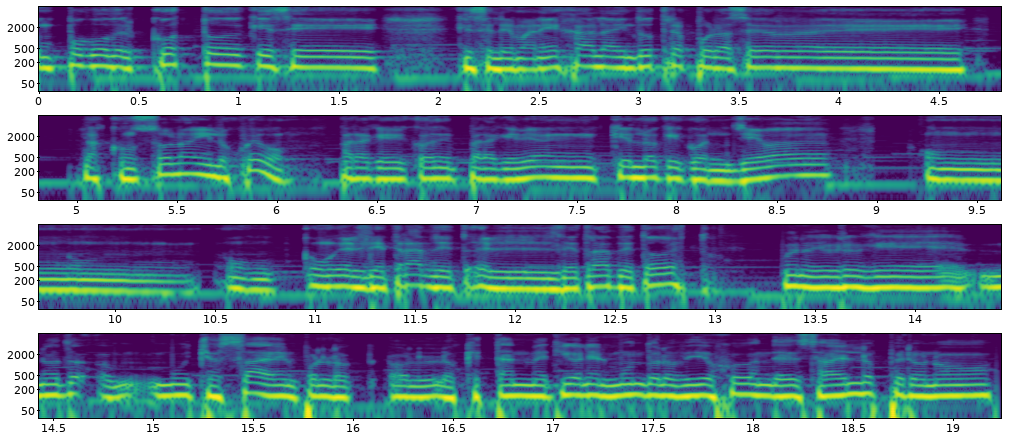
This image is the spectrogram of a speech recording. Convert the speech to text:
un poco del costo que se, que se le maneja a las industrias por hacer eh, las consolas y los juegos, para que, para que vean qué es lo que conlleva un, el, detrás de, el detrás de todo esto. Bueno, yo creo que no muchos saben, por los, los que están metidos en el mundo de los videojuegos deben saberlos, pero no,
